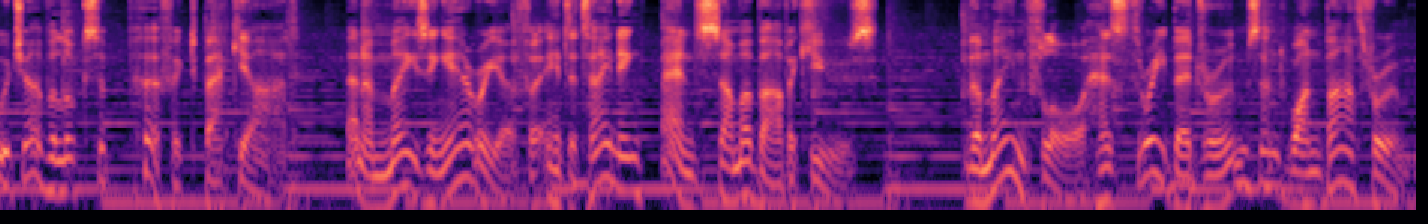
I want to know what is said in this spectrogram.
which overlooks a perfect backyard, an amazing area for entertaining and summer barbecues. The main floor has three bedrooms and one bathroom,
